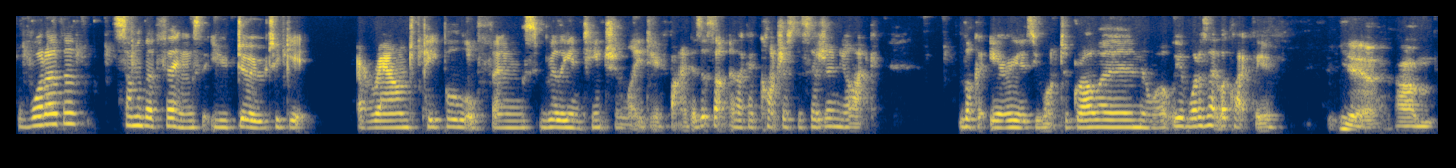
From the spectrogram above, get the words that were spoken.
what are the some of the things that you do to get around people or things really intentionally? Do you find is it something like a conscious decision? You're like look at areas you want to grow in, or what does that look like for you? Yeah, um,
